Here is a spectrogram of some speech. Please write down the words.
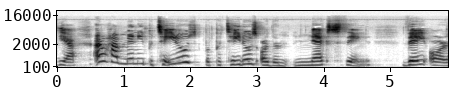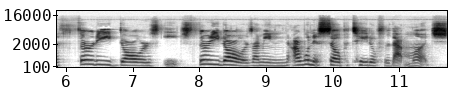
yeah, I don't have many potatoes, but potatoes are the next thing. They are $30 each. $30. I mean, I wouldn't sell potato for that much.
